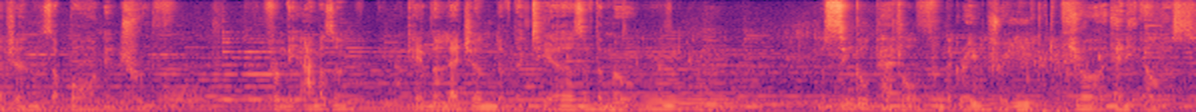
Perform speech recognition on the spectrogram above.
legends are born in truth. From the Amazon came the legend of the tears of the moon. A single petal from the great tree could cure any illness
